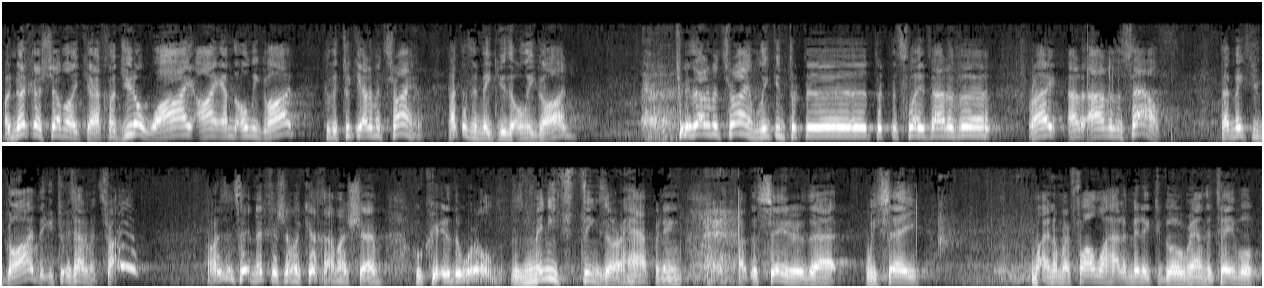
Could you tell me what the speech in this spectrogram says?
Anech Hashem Lekecha, do you know why I am the only God? Because it took you out of Mitzrayim. That doesn't make you the only God. Took us out of Mitzrayim. Lincoln took the, took the slaves out of, uh, right? Out, out of the south. That makes you God that you took us out of Mitzrayim? Why does it say I'm Hashem who created the world? There's many things that are happening at the Seder that we say. I know my father-in-law had a minute to go around the table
